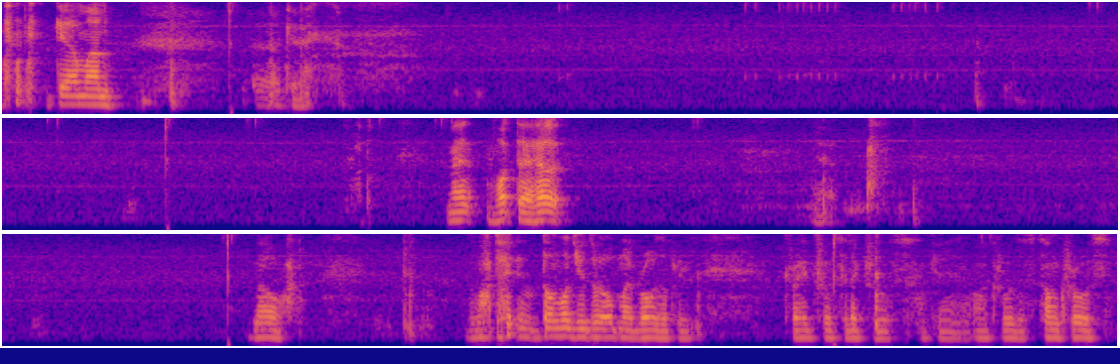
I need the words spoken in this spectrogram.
German. Okay. What? Man, what the hell? Yeah. No. Don't want you to open my browser, please. Create cruise, select cruise. Okay, all cruises. Tom Cruise.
